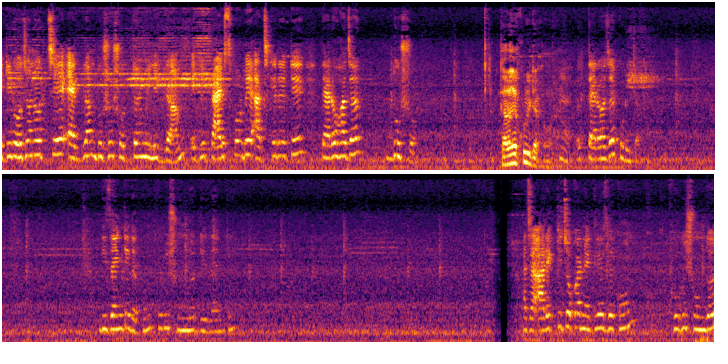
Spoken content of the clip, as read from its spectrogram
এটির ওজন হচ্ছে এক গ্রাম দুশো সত্তর মিলিগ্রাম। এটির প্রাইস পড়বে আজকের রেটে তেরো হাজার দুশো। তেরো হাজার কুড়ি টাকা হ্যাঁ। তেরো হাজার কুড়ি টাকা। ডিজাইনটি দেখুন খুবই সুন্দর ডিজাইনটি। আচ্ছা আরেকটি চোকার নেকলেস দেখুন। খুবই সুন্দর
